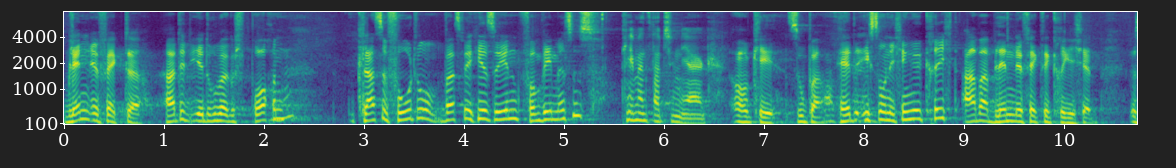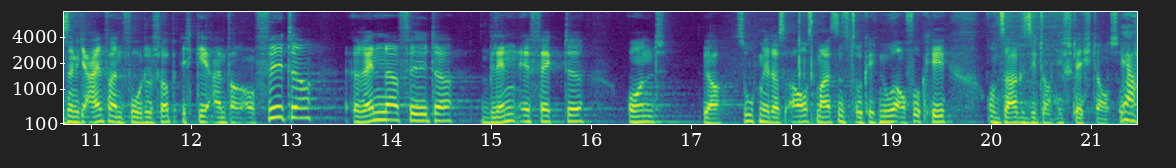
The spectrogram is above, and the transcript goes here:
Blendeneffekte, hattet ihr drüber gesprochen? Mhm. Klasse Foto, was wir hier sehen. Von wem ist es? Clemens Waciniak. Okay, super. Hätte ich so nicht hingekriegt, aber Blendeneffekte kriege ich hin. Das ist nämlich einfach in Photoshop. Ich gehe einfach auf Filter, Renderfilter, Blendeneffekte und ja, suche mir das aus. Meistens drücke ich nur auf OK und sage, sieht doch nicht schlecht aus. Oder? Ja,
